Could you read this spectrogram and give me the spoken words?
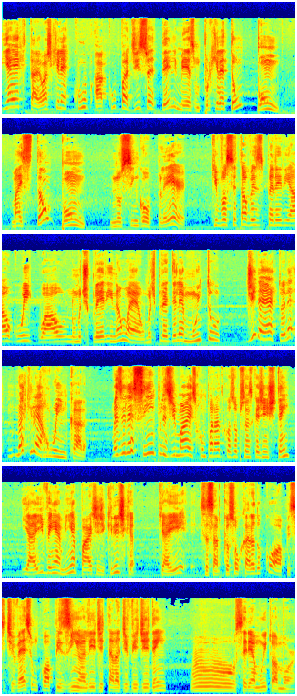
E aí é que tá, eu acho que ele é culpa, a culpa disso é dele mesmo, porque ele é tão bom, mas tão bom no single player, que você talvez esperaria algo igual no multiplayer e não é. O multiplayer dele é muito direto. Ele é- não é que ele é ruim, cara, mas ele é simples demais comparado com as opções que a gente tem. E aí vem a minha parte de crítica, que aí você sabe que eu sou o cara do co-op. Se tivesse um co-opzinho ali de tela dividida, hein? Uh, seria muito amor.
